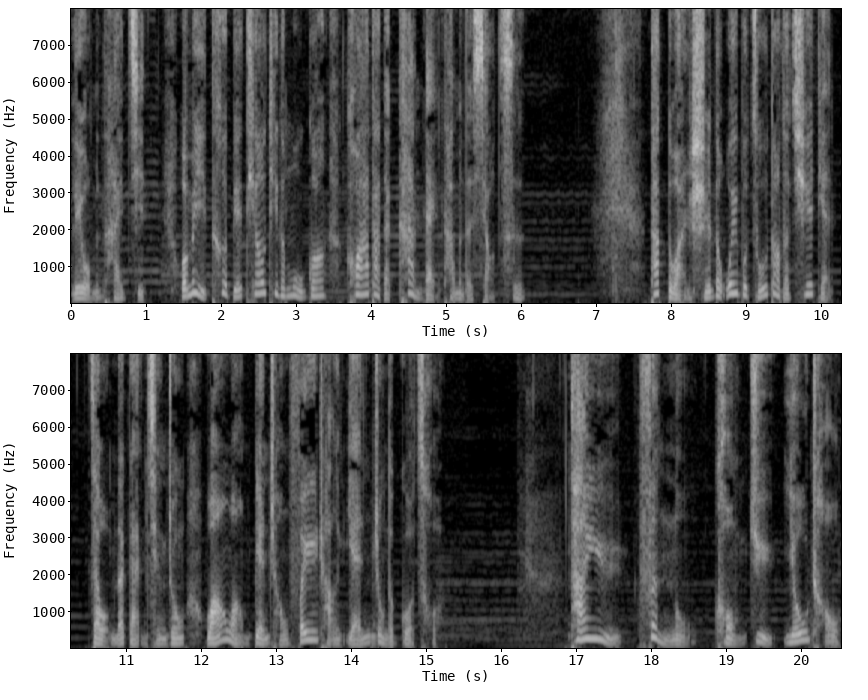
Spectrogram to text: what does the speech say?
离我们太近，我们以特别挑剔的目光夸大的看待他们的小疵。他短时的微不足道的缺点，在我们的感情中往往变成非常严重的过错。贪欲、愤怒。恐惧、忧愁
